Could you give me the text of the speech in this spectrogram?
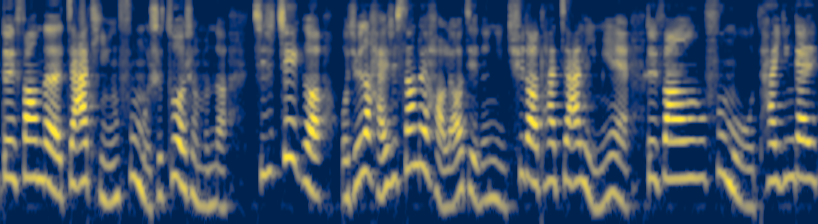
对方的家庭父母是做什么的？其实这个我觉得还是相对好了解的。你去到他家里面，对方父母他应该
